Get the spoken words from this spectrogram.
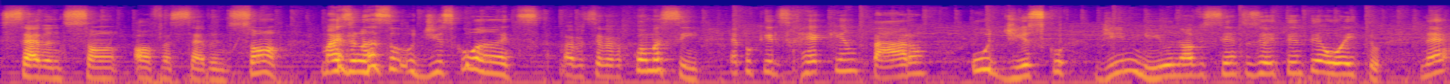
Seventh Song of a Seventh Song, mas lançam o disco antes. Mas você vai como assim? É porque eles requentaram o disco de 1988, né?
